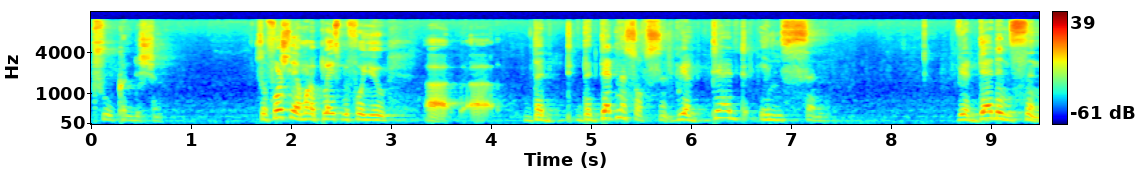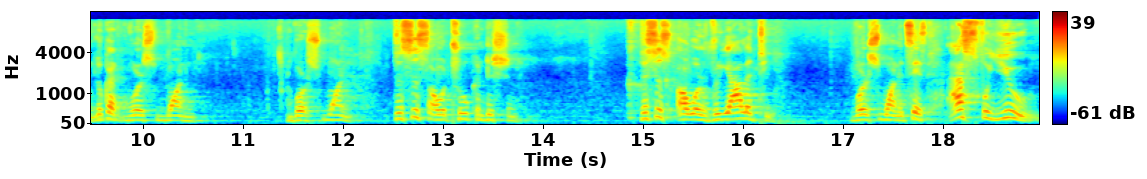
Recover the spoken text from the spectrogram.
true condition. So, firstly, I want to place before you uh, uh, the, the deadness of sin. We are dead in sin. We are dead in sin. Look at verse 1. Verse 1. This is our true condition. This is our reality. Verse 1. It says, As for you,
